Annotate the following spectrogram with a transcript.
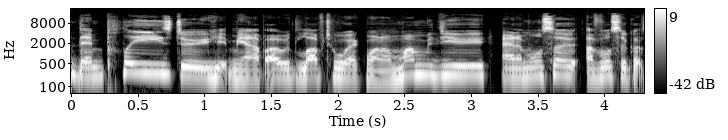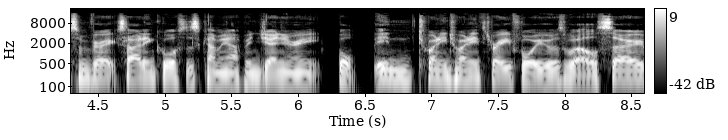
then please do hit me up. I would love to work one on one with you. And I'm also I've also got some very exciting courses coming up in January, well, in 2023 for you as well. So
